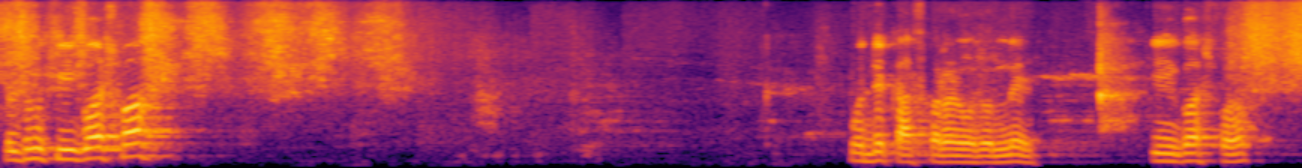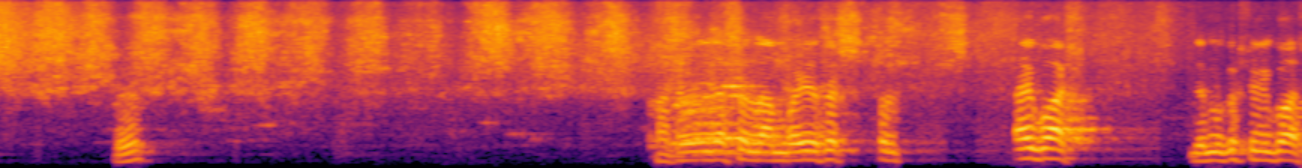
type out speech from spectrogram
তো তুমি কি কস মধ্যে কাজ করার মতন নেই। কি চল- এই গস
